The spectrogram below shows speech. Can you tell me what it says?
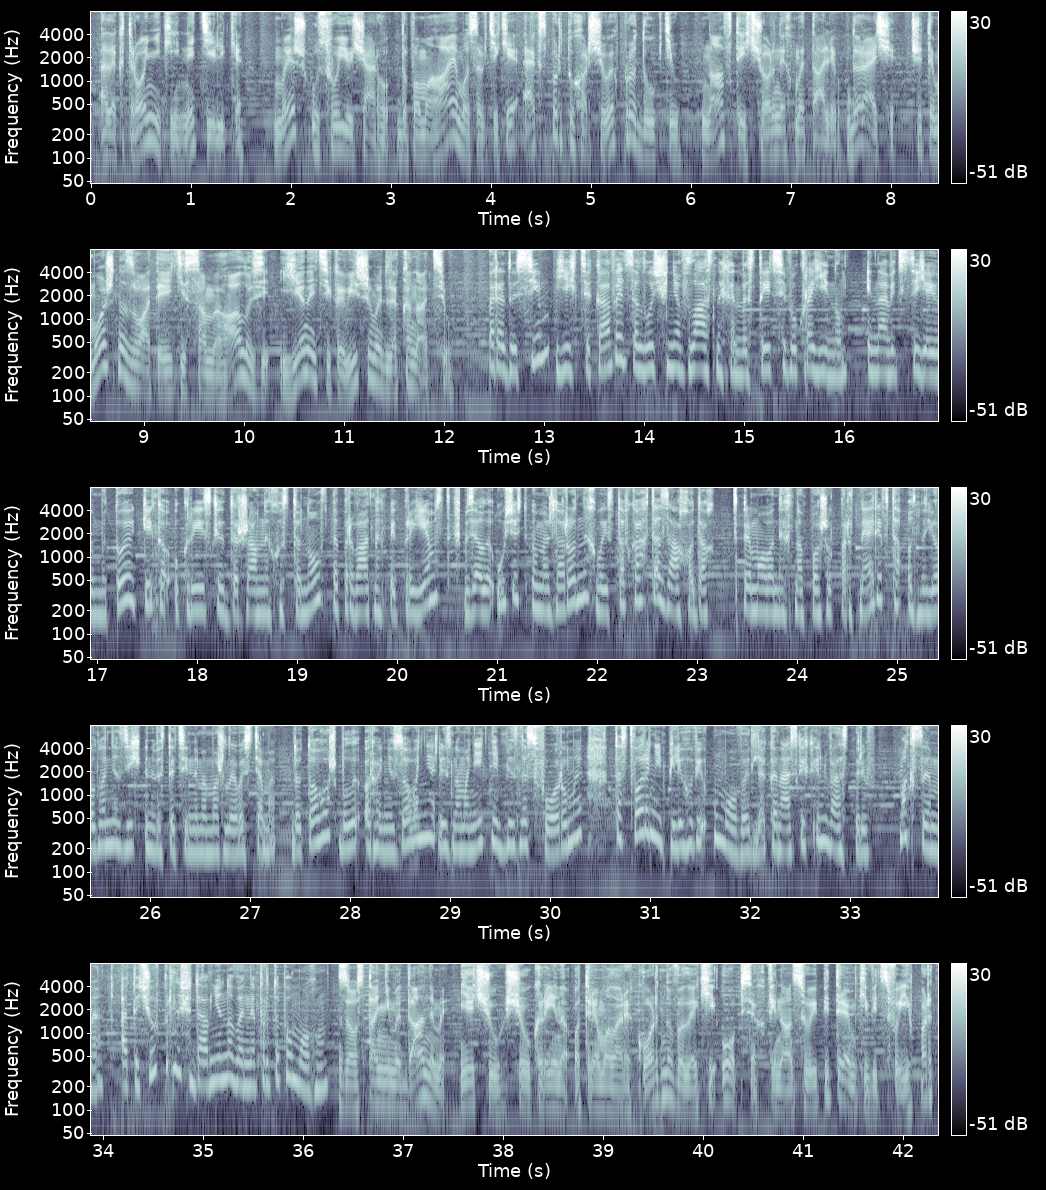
електроніки й не тільки. Ми ж у свою чергу допомагаємо завдяки експорту харчових продуктів, нафти й чорних металів. До речі, чи ти можеш назвати, які саме галузі є найцікавішими для канадців? Передусім, їх цікавить залучення власних інвестицій в Україну, і навіть з цією метою кілька українських державних установ та приватних підприємств взяли участь у міжнародних виставках та заходах, спрямованих на пошук партнерів та ознайомлення з їх інвестиційними можливостями. До того ж, були організовані різноманітні бізнес-форуми та створені пільгові умови для канадських інвесторів. Максиме, а ти чув про нещодавні новини про допомогу? За останніми даними, я чув, що Україна отримала рекордно великий обсяг фінансової підтримки від своїх партнерів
